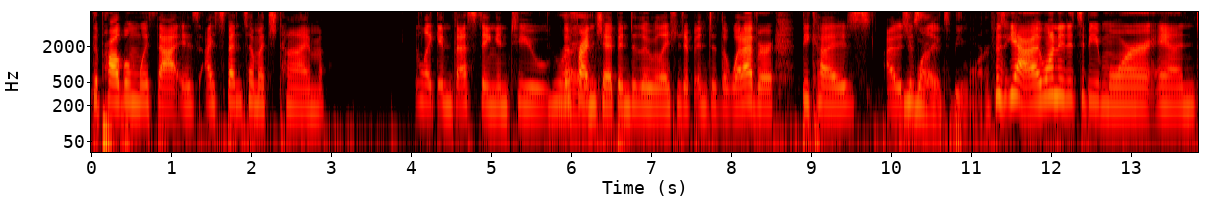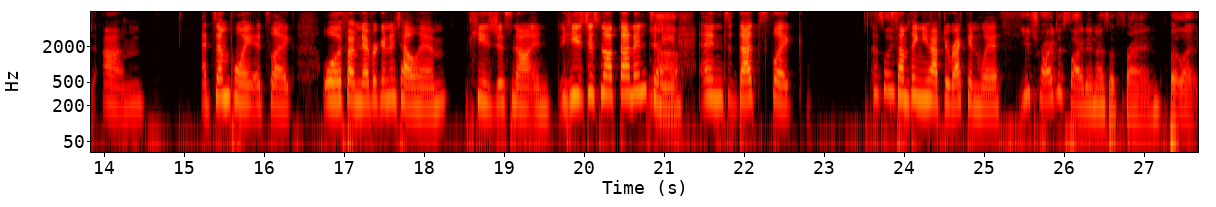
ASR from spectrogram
the problem with that is I spent so much time like investing into the friendship, into the relationship, into the whatever because I was you just want like it to be more Cause yeah, I wanted it to be more, and um, at some point it's like, well, if I'm never gonna tell him, he's just not in. He's just not that into yeah me, and that's like, like something you have to reckon with. you tried to slide in as a friend but like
